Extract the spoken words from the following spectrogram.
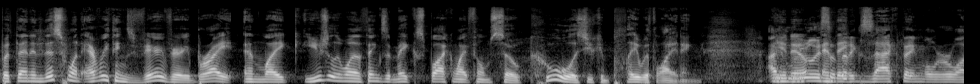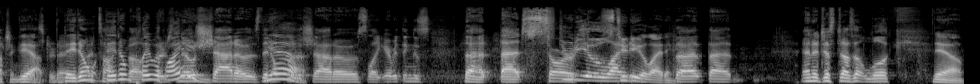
but then in this one everything's very very bright and like usually one of the things that makes black and white films so cool is you can play with lighting. I you know, literally and said they- that exact thing while we were watching Yeah, yesterday. they don't- they don't about play with there's No shadows. They don't Yeah. play with shadows. Like everything is that that Star- studio lighting. studio lighting. That that, and it just doesn't look. Yeah.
